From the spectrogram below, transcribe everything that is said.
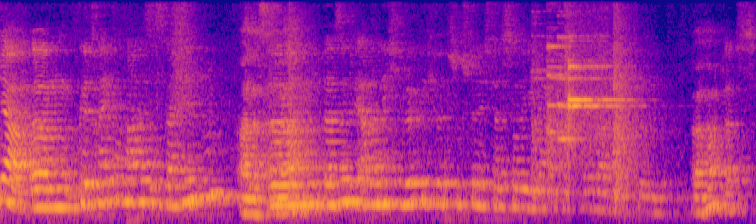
Ja, ähm, Getränke und alles ist da hinten. Alles klar. Ähm, da sind wir aber nicht wirklich für zuständig, das soll jeder selber. Aha. Das,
